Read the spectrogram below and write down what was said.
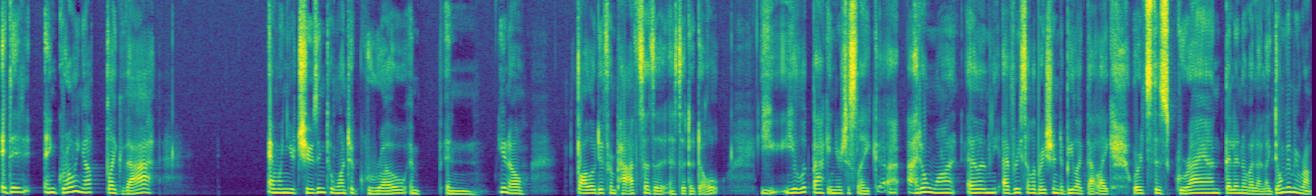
it did, and growing up like that, and when you're choosing to want to grow and and you know, follow different paths as a as an adult, you you look back and you're just like, I don't want every celebration to be like that, like where it's this grand telenovela. Like, don't get me wrong,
